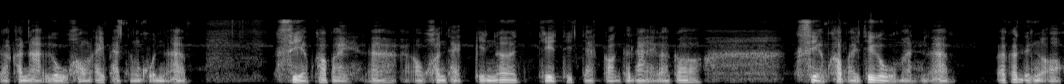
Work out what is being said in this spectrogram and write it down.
กับขนาดรูของ iPad ของคุณนะครับ เสียบเข้าไปนะเอา contact cleaner ฉีดที่แจ็คก่อนก็ได้ แล้วก็เสียบเข้าไปที่รูมันนะครับ แล้วก็ดึงออก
